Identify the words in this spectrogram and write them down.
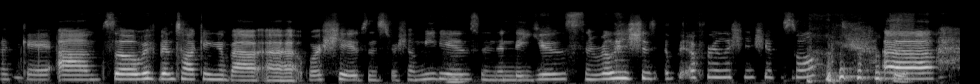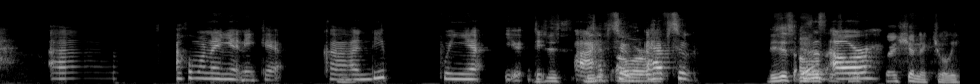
Okay. Um. So we've been talking about uh worships and social medias, and then the use and relations, a bit of relationship as well. uh, uh, aku mau nanya nih, kayak Kak Andy punya, you, do- This is, I have to, our I have to this is This our is our- question actually.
